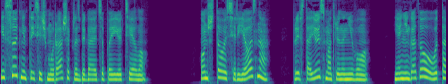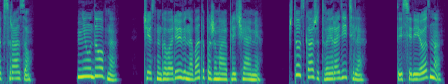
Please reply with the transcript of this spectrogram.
и сотни тысяч мурашек разбегаются по ее телу. «Он что, серьезно?» Привстаю и смотрю на него. Я не готова вот так сразу. «Неудобно», — честно говорю и виновато пожимаю плечами. «Что скажут твои родители?» «Ты серьезно?»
